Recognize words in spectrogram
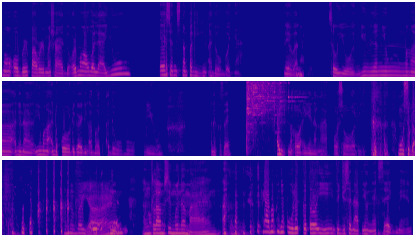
ma-o-overpower masyado or mawawala yung essence ng pagiging adobo niya. 'Di ba? Mm. So yun, yun lang yung mga ano na, yung mga ano ko regarding about adobo, ayun. Ano kasi? Ay naku, ayan na nga po, sorry. Musog ako. Ano ba. 'yan? Ang clumsy mo naman. Kaya habang pinupulot ko 'to, i-introduce na natin yung next segment.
